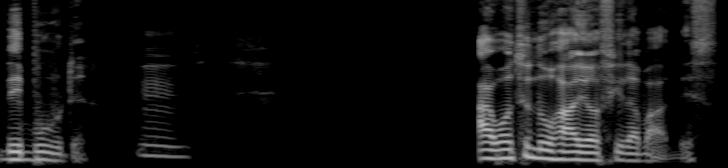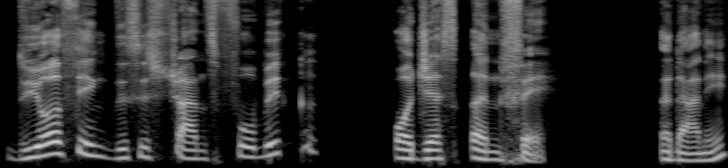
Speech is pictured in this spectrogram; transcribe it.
they booed. Mm. I want to know how you feel about this. Do you think this is transphobic or just unfair? Adani,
